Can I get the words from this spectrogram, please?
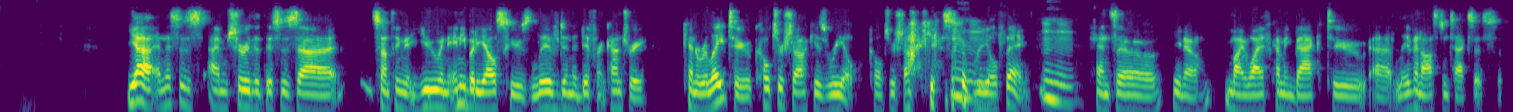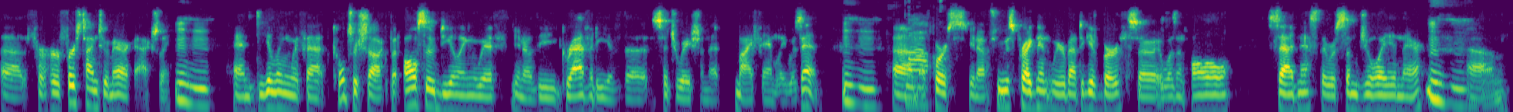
Yeah, and this is I'm sure that this is uh, something that you and anybody else who's lived in a different country can relate to. Culture shock is real. Culture shock is Mhm. a real thing. Mm-hmm. And so, you know, my wife coming back to uh, live in Austin, Texas, uh, for her first time to America, actually, Mm-hmm. and dealing with that culture shock, but also dealing with, you know, the gravity of the situation that my family was in. Mm-hmm. Um, Wow. Of course, you know, she was pregnant. We were about to give birth, so it wasn't all sadness. There was some joy in there. Mm-hmm. Um,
